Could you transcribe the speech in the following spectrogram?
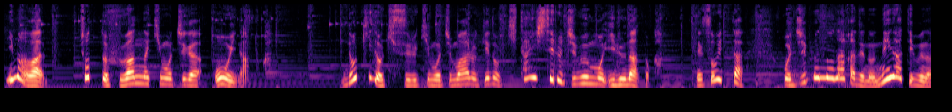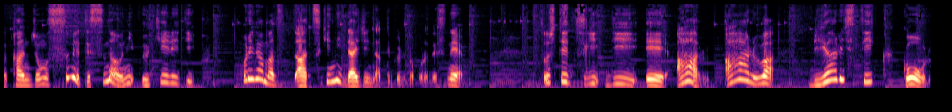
今はちょっと不安な気持ちが多いなとか、ドキドキする気持ちもあるけど、期待してる自分もいるなとか、でそういったこう自分の中でのネガティブな感情も全て素直に受け入れていく。これがまずあ次に大事になってくるところですね。そして次 DAR。R はリアリスティックゴール。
